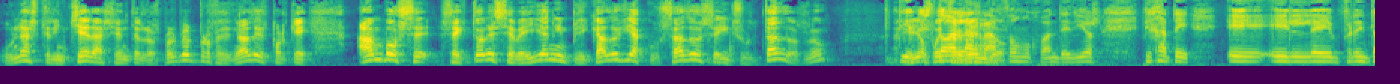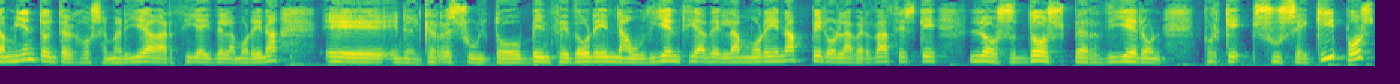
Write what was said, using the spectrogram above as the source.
unas trincheras entre los propios profesionales, porque ambos sectores se veían implicados y acusados e insultados, ¿no? Tienes toda la razón, Juan de Dios. Fíjate, eh, el enfrentamiento entre José María García y de la Morena, eh, en el que resultó vencedor en audiencia de la Morena, pero la verdad es que los dos perdieron, porque sus equipos,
